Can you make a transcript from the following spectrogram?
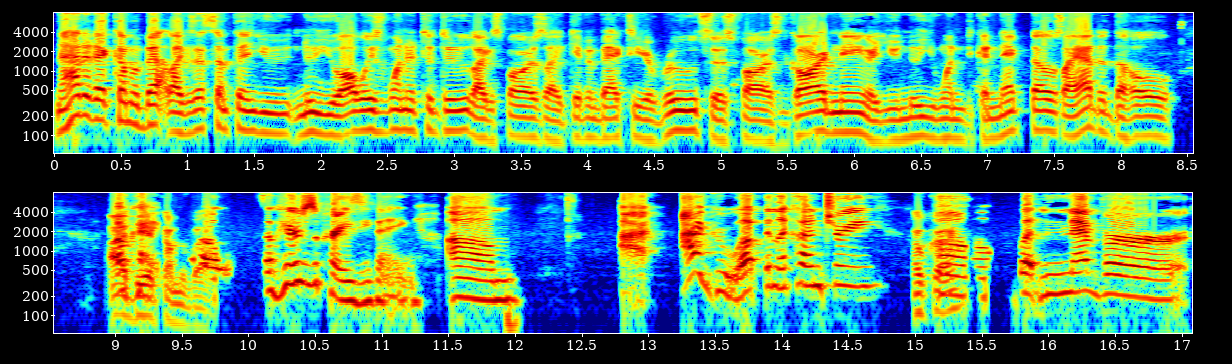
Now, how did that come about? Like, is that something you knew you always wanted to do? Like, as far as like giving back to your roots, or as far as gardening, or you knew you wanted to connect those? Like, how did the whole idea Okay, come about? so, so here's the crazy thing um, I, I grew up in the country Okay. um, but never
